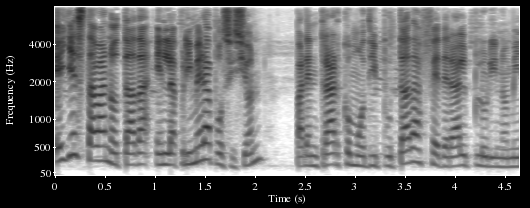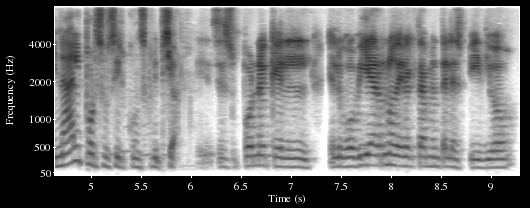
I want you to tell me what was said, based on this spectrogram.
ella estaba anotada en la primera posición para entrar como diputada federal plurinominal por su circunscripción. Eh, se supone que el, el gobierno directamente les pidió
